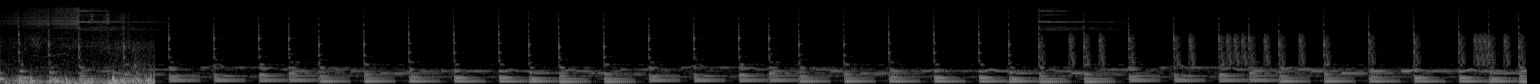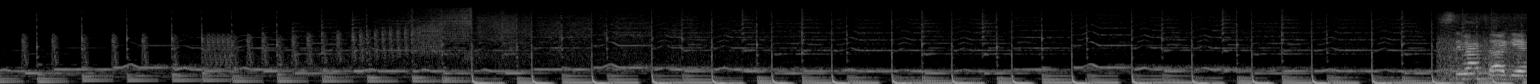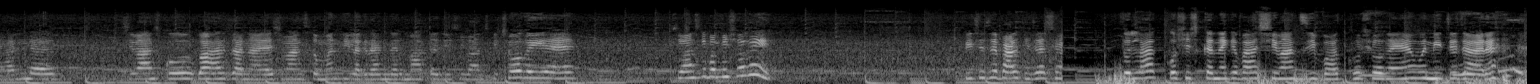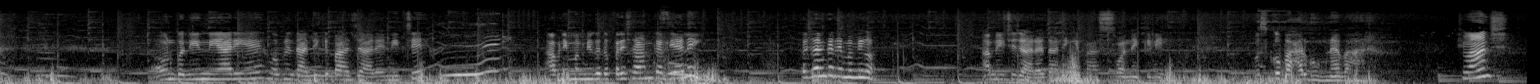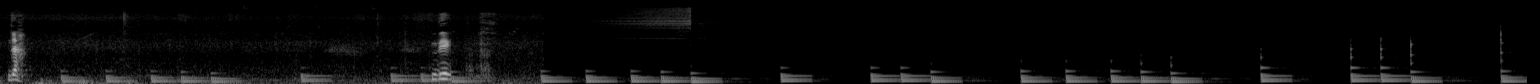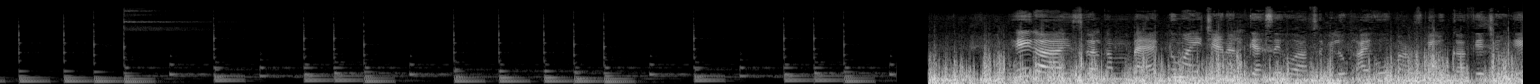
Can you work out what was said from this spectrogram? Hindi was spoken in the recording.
शिवांश आ गया है अंदर। शिवांश को बाहर जाना है। शिवांश का मन नहीं लग रहा है अंदर। माता जी शिवांश की छो गई है। शिवांश की मम्मी सो गई? पीछे से बाल खींच तो लाख कोशिश करने के बाद शिवांश जी बहुत खुश हो गए हैं। वो नीचे जा रहे हैं। उनको नींद नहीं आ रही है। वो अपनी दादी के पास जा रहे हैं नीचे। अपनी मम्मी को तो परेशान कर दिया, नहीं? परेशान कर दिया मम्मी को? अब नीचे जा रहा है दादी के पास सोने के लिए। उसको बाहर घूमना है बाहर। शिवांश जा। देख। Hey guys welcome back to my channel कैसे हो आप सभी लोग? आई होप आप सभी लोग काफ़ी अच्छे होंगे।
